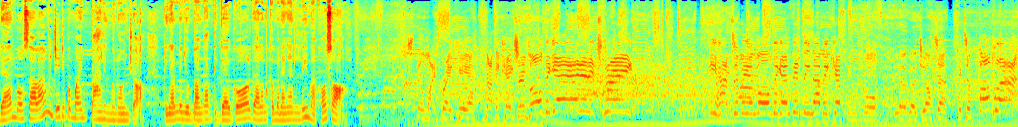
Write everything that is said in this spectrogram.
dan Mo Salah menjadi pemain paling menonjol dengan menyumbangkan 3 gol dalam kemenangan 5-0. Still might break here. Naby Keita involved again, and it's three. He had to be involved again, didn't he, Naby Keita? For Diogo Jota, it's a bobbler,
